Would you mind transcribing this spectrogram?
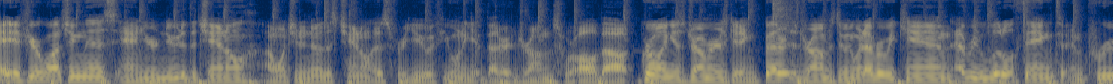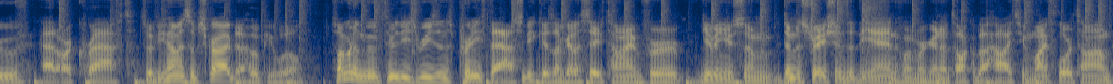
Hey, if you're watching this and you're new to the channel, I want you to know this channel is for you if you want to get better at drums. We're all about growing as drummers, getting better at the drums, doing whatever we can, every little thing to improve at our craft. So if you haven't subscribed, I hope you will. So I'm gonna move through these reasons pretty fast because I've gotta save time for giving you some demonstrations at the end when we're gonna talk about how I tune my floor tom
